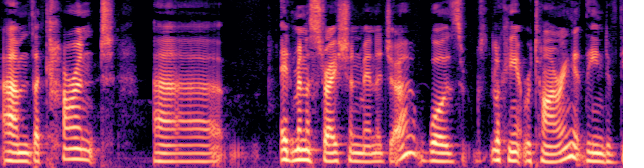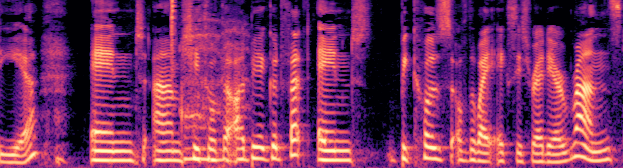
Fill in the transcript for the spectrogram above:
um, the current uh, administration manager was looking at retiring at the end of the year and um, she oh. thought that I'd be a good fit and because of the way Access Radio runs,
